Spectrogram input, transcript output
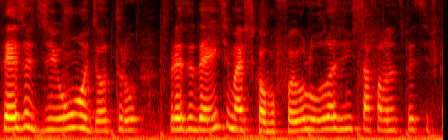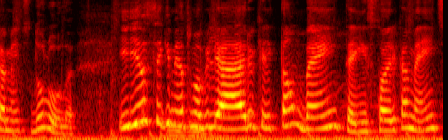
seja de um ou de outro presidente, mas como foi o Lula, a gente está falando especificamente do Lula. E o segmento imobiliário, que ele também tem historicamente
